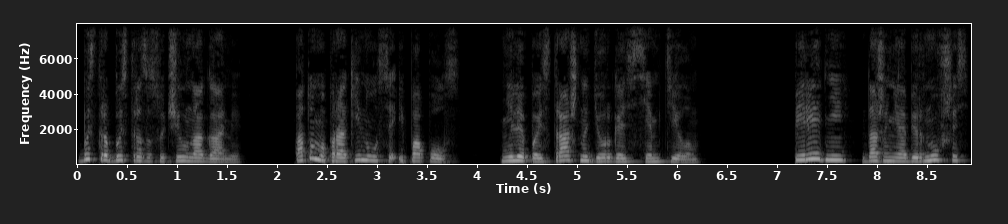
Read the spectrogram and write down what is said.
быстро-быстро засучил ногами, потом опрокинулся и пополз, нелепо и страшно дергаясь всем телом. Передний, даже не обернувшись,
